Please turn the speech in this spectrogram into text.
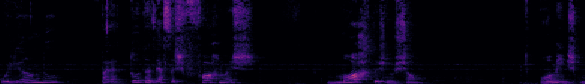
olhando para todas essas formas mortas no chão, homens com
